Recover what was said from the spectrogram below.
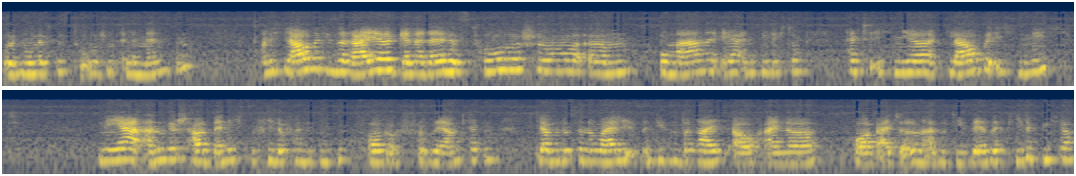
oder nur mit historischen Elementen. Und ich glaube, diese Reihe generell historische ähm, Romane eher in die Richtung hätte ich mir, glaube ich, nicht näher angeschaut, wenn nicht so viele von diesem Buch vorgeschwärmt hätten. Ich glaube, Lucinda Wiley ist in diesem Bereich auch eine Vorreiterin, also die sehr, sehr viele Bücher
